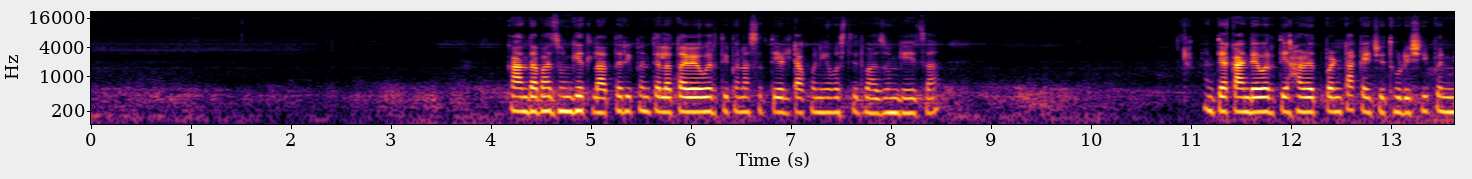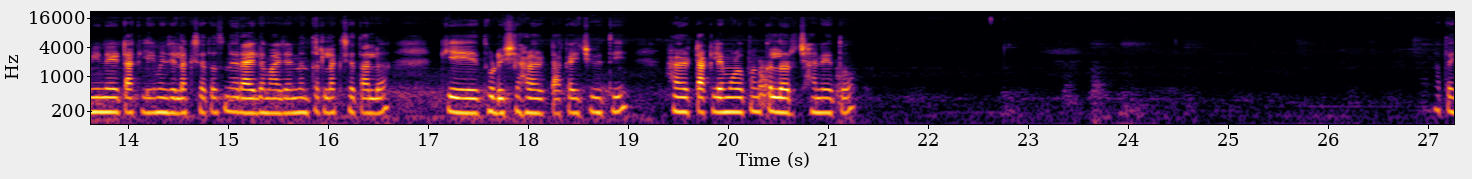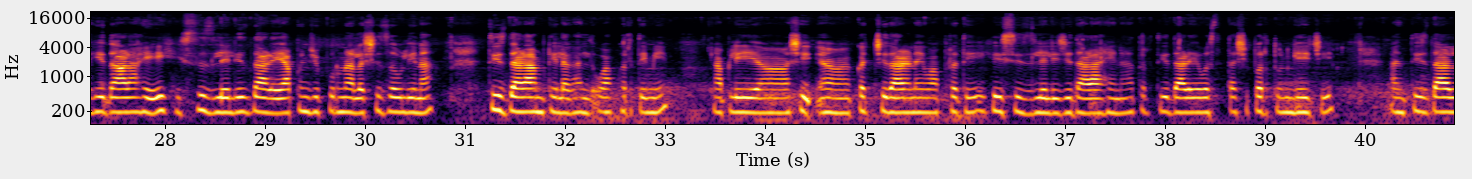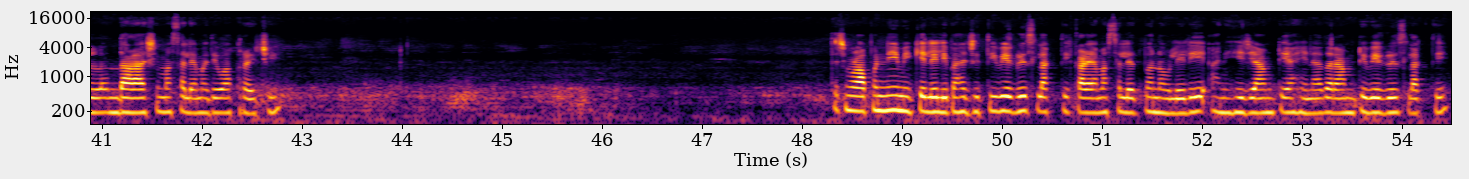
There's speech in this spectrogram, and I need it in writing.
कांदा भाजून घेतला तरी पण त्याला तव्यावरती पण असं तेल टाकून व्यवस्थित भाजून घ्यायचा. आणि त्या कांद्यावरती हळद पण टाकायची थोडीशी पण मी नाही टाकली. म्हणजे लक्षातच नाही राहिलं. माझ्यानंतर लक्षात आलं की थोडीशी हळद टाकायची होती. हळद टाकल्यामुळं पण कलर छान येतो. आता ही डाळ आहे. ही शिजलेलीच डाळ आहे. आपण जी पुरणाला शिजवली ना तीच डाळ आमटीला घाल वापरते मी. आपली अशी कच्ची डाळ नाही वापरते ही शिजलेली जी डाळ आहे ना तर ती डाळ व्यवस्थित अशी परतून घ्यायची आणि तीच डाळ डाळ अशी मसाल्यामध्ये वापरायची. त्याच्यामुळं आपण नेहमी केलेली भाजी ती वेगळीच लागते काळ्या मसाल्यात बनवलेली आणि ही जी आमटी आहे ना तर आमटी वेगळीच लागते.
